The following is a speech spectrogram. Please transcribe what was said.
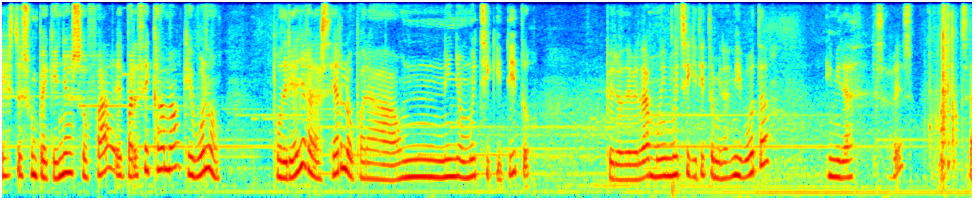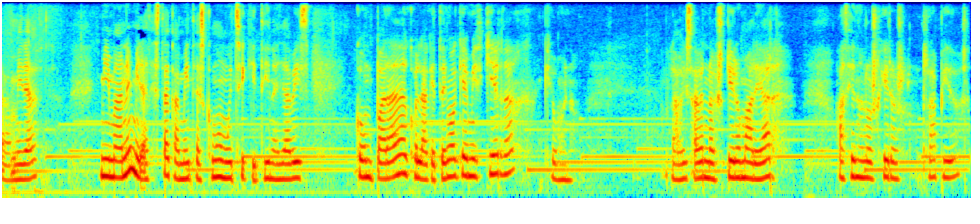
Esto es un pequeño sofá, eh, parece cama, que bueno, podría llegar a serlo para un niño muy chiquitito. Pero de verdad muy muy chiquitito. Mirad mi bota y mirad, ¿sabes? O sea, mirad mi mano y mirad esta camita, es como muy chiquitina, ya veis, comparada con la que tengo aquí a mi izquierda, que bueno, la vais a ver, no os quiero marear haciendo los giros rápidos.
